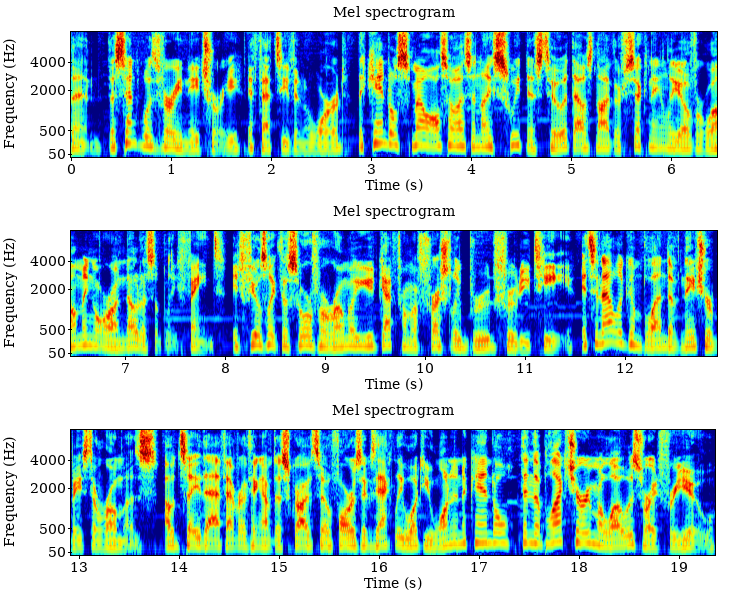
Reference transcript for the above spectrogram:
in. In. The scent was very naturey, if that's even a word. The candle's smell also has a nice sweetness to it that was neither sickeningly overwhelming or unnoticeably faint. It feels like the sort of aroma you'd get from a freshly brewed fruity tea. It's an elegant blend of nature-based aromas. I would say that if everything I've described so far is exactly what you want in a candle, then the Black Cherry Merlot is right for you.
